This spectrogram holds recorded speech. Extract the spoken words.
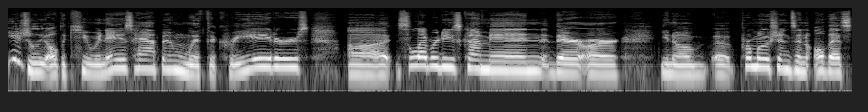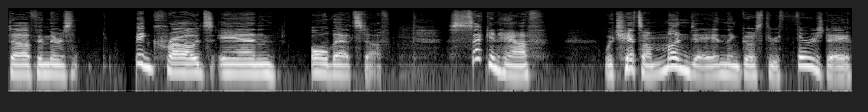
usually all the q and a's happen with the creators. Uh, celebrities come in there are you know uh, promotions and all that stuff and there's big crowds and all that stuff. Second half which hits on monday and then goes through thursday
